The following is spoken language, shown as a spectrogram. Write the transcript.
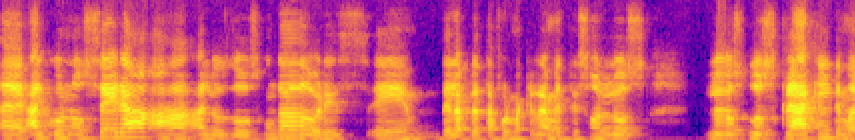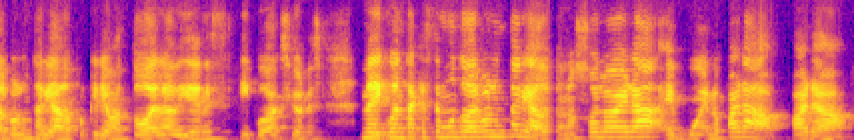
eh, al conocer a, a, los dos fundadores eh, de la plataforma, que realmente son los, los, los cracks en el tema del voluntariado, porque llevan toda la vida en este tipo de acciones, me di cuenta que este mundo del voluntariado no solo era eh, bueno para, para,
